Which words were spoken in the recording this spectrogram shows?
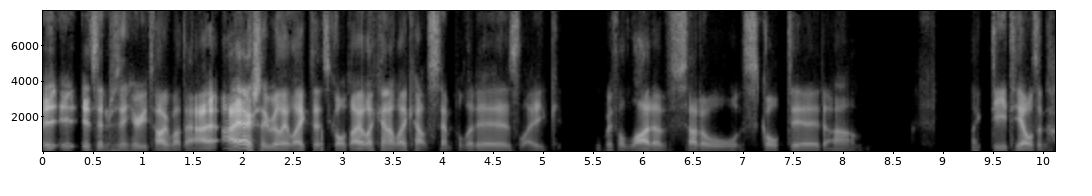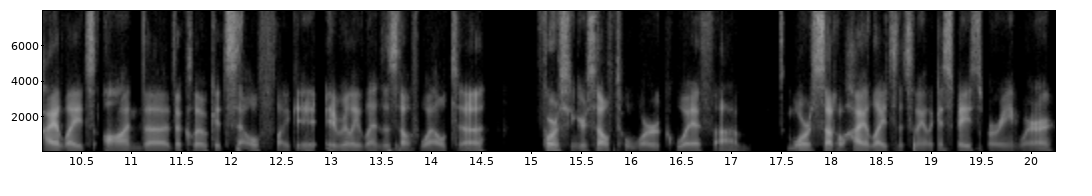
it, it, it's interesting to hear you talk about that. I, I actually really like this sculpt. I like kind of like how simple it is, like with a lot of subtle sculpted um like details and highlights on the the cloak itself. Like it, it really lends itself well to forcing yourself to work with um more subtle highlights than something like a space marine where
